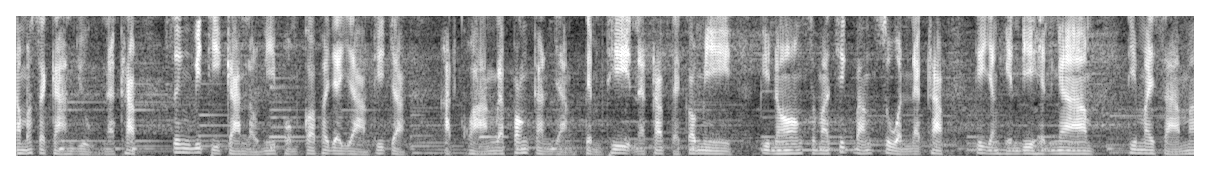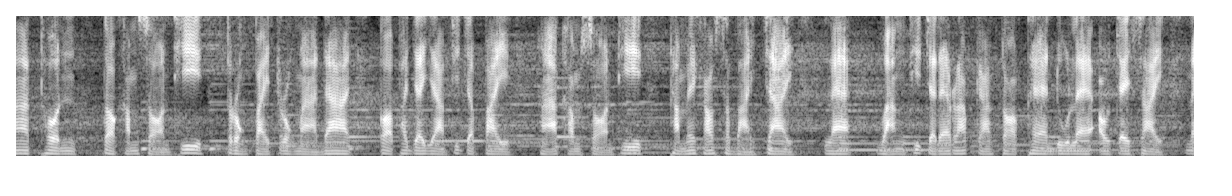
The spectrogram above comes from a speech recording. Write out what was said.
นมัสการอยู่นะครับ ซึ่งวิธีการเหล่านี้ผมก็พยายามที่จะขัดขวางและป้องกันอย่างเต็มที่นะครับ แต่ก็มีพี่น้องสมาชิกบางส่วนนะครับ ที่ยังเห็นดีเห็นงาม ที่ไม่สามารถทนต่อคำสอนที่ตรงไปตรงมาได้ ก็พยายามที่จะไปหาคำสอนที่ทำให้เขาสบายใจ และหวังที่จะได้รับการตอบแทนดูแลเอาใจใส่ใน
